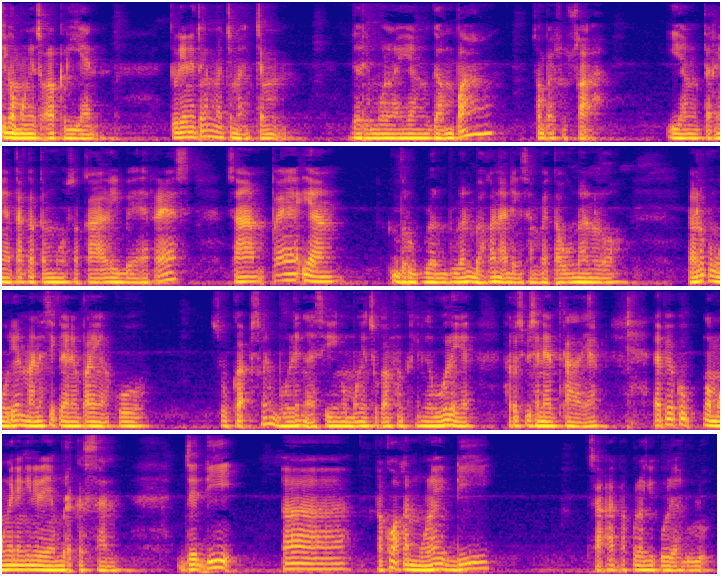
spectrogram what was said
Jadi ngomongin soal klien. Klien itu kan macem-macem. Dari mulai yang gampang sampai susah. Yang ternyata ketemu sekali beres sampai yang berbulan-bulan bahkan ada yang sampai tahunan loh. Lalu kemudian mana sih klien yang paling aku suka? Sebenarnya boleh nggak sih ngomongin suka sama klien nggak boleh ya? Harus bisa netral ya. Tapi aku ngomongin yang ini deh yang berkesan. Jadi uh, aku akan mulai di saat aku lagi kuliah dulu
